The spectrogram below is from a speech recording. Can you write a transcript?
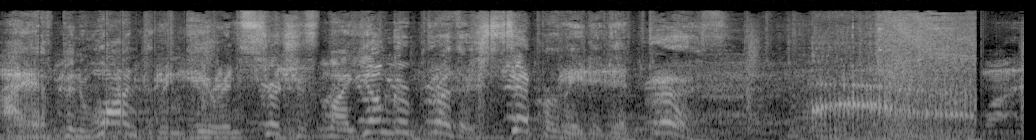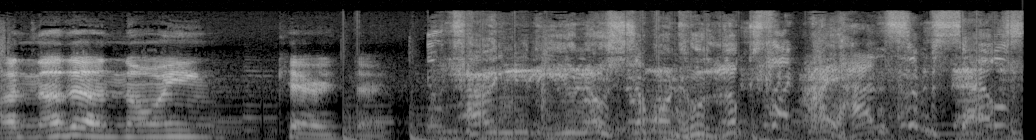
I have been wandering here in search of my younger brother separated at birth. Another annoying character. You're Telling me that you know someone who looks like my handsome self?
